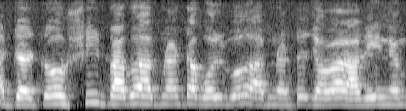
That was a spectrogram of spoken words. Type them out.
আচ্ছা তৌশিক বাবু, আপনারটা বলব, আপনারটা যাওয়ার আগেই নেব।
